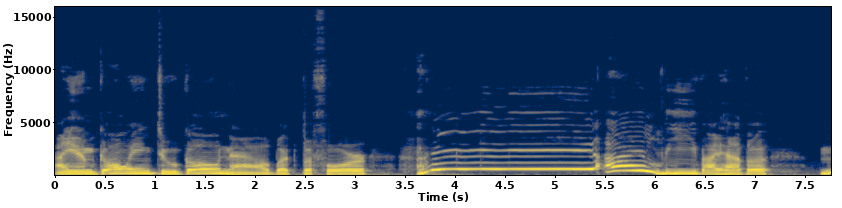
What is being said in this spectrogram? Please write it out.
I am going to go now, but before I leave, I have a mm,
